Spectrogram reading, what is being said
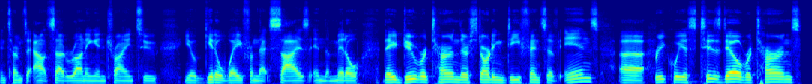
in terms of outside running and trying to, you know, get away from that size in the middle. They do return their starting defensive ends. Uh, Requius Tisdale returns,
